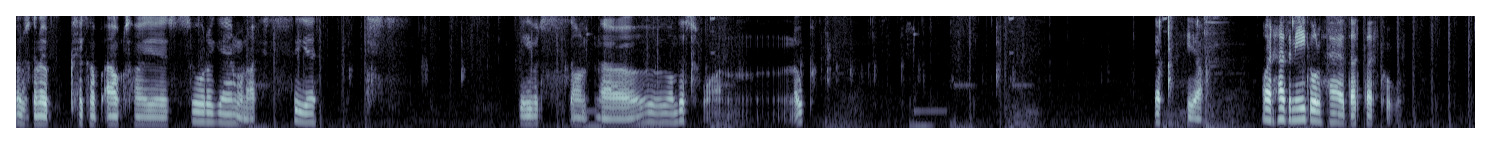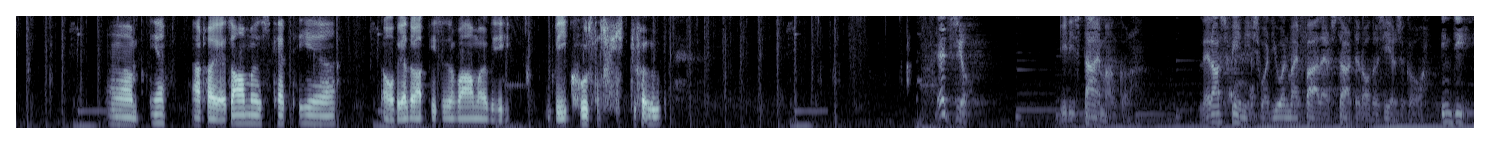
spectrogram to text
I'm just gonna pick up Altair's sword again when I see it. Believe it's on no on this one. Nope. Yep, here. Oh, it has an eagle head. That that's cool. Um, yeah. Altair's armor's kept here. All the other pieces of armor, the vehicles that we drove. Ezio! It is time, Uncle. Let us finish what you and my father started all those years ago. Indeed.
